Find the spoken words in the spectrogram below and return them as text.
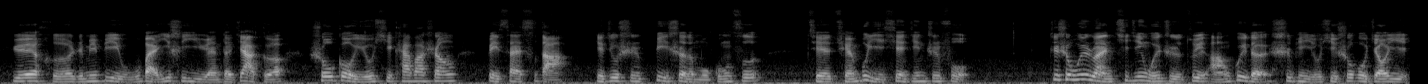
（约合人民币五百一十亿元）的价格收购游戏开发商贝塞斯达，也就是毕设的母公司，且全部以现金支付。这是微软迄今为止最昂贵的视频游戏收购交易，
